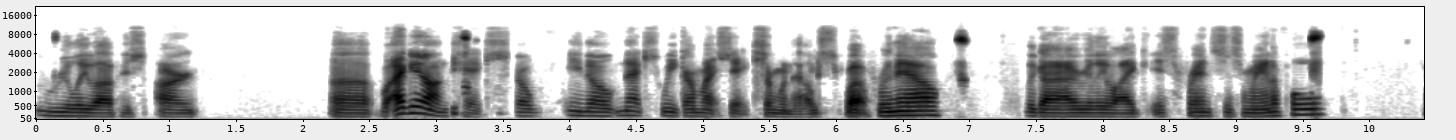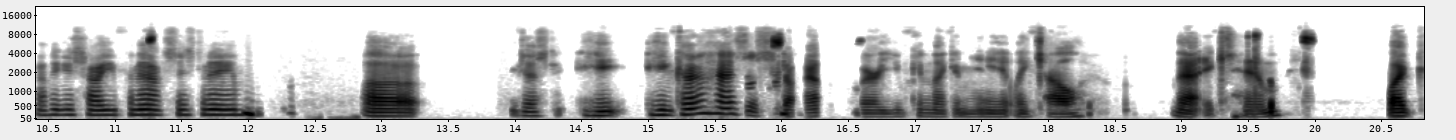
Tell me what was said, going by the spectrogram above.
really love his art. Uh, but I get on kicks, so you know, next week I might say someone else. But for now, the guy I really like is Francis Manapul. I think is how you pronounce his name. Uh, just he he kind of has a style where you can like immediately tell that it's him. Like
